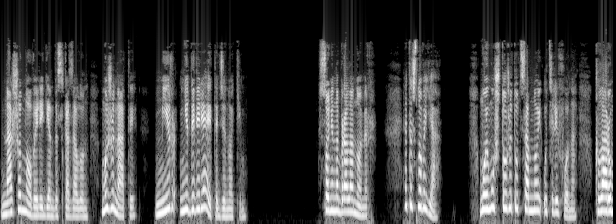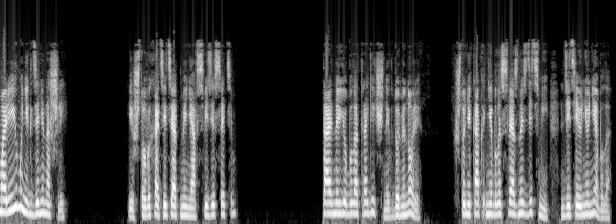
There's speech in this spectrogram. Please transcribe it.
Наша новая легенда, — сказал он. Мы женаты. Мир не доверяет одиноким. Соня набрала номер. Это снова я. Мой муж тоже тут со мной у телефона. Клару Марию мы нигде не нашли. И что вы хотите от меня в связи с этим? Тайна ее была трагичной в доме Нори, что никак не было связано с детьми, детей у нее не было.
